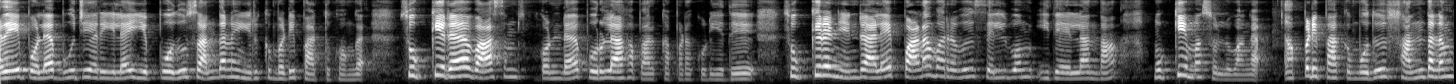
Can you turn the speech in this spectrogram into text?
அதே போல் பூஜை அறையில் எப்போதும் சந்தனம் இருக்கும்படி பார்த்துக்கோங்க. சுக்கிர வாசம் கொண்ட பொருளாக பார்க்கப்படக்கூடியது. சுக்கிரன் என்றாலே பணவரவு செல்வம் இதெல்லாம் தான் முக்கியமாக சொல்லுவாங்க. அப்படி பார்க்கும்போது சந்தனம்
